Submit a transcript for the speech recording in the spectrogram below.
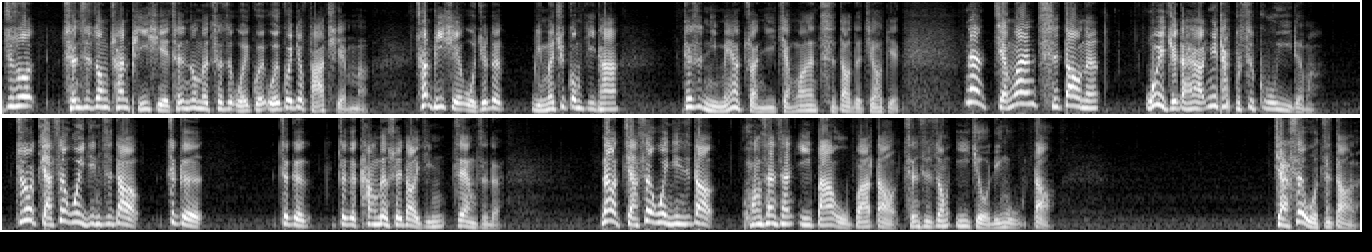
就说陈时中穿皮鞋，陈时中的车子违规，违规就罚钱嘛。穿皮鞋，我觉得你们去攻击他，但是你们要转移蒋万安迟到的焦点。那蒋万安迟到呢？我也觉得还好，因为他不是故意的嘛。就说假设我已经知道这个这个这个康乐隧道已经这样子的，那假设我已经知道黄珊珊一八五八到，陈时中一九零五到。假设我知道了，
